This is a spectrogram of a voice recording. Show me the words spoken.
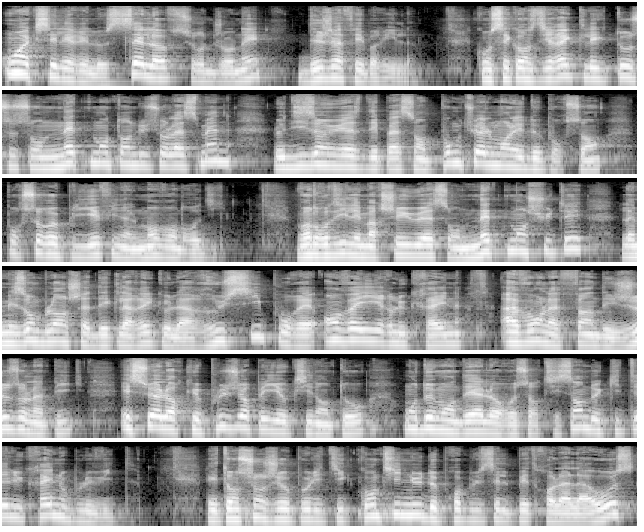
ont accéléré le sell-off sur une journée déjà fébrile. Conséquence directe, les taux se sont nettement tendus sur la semaine, le 10 ans US dépassant ponctuellement les 2% pour se replier finalement vendredi. Vendredi, les marchés US ont nettement chuté. La Maison-Blanche a déclaré que la Russie pourrait envahir l'Ukraine avant la fin des Jeux Olympiques, et ce alors que plusieurs pays occidentaux ont demandé à leurs ressortissants de quitter l'Ukraine au plus vite. Les tensions géopolitiques continuent de propulser le pétrole à la hausse.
